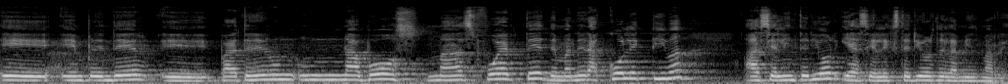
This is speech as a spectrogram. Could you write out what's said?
emprender para tener una voz más fuerte de manera colectiva hacia el interior y hacia el exterior de la misma red.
